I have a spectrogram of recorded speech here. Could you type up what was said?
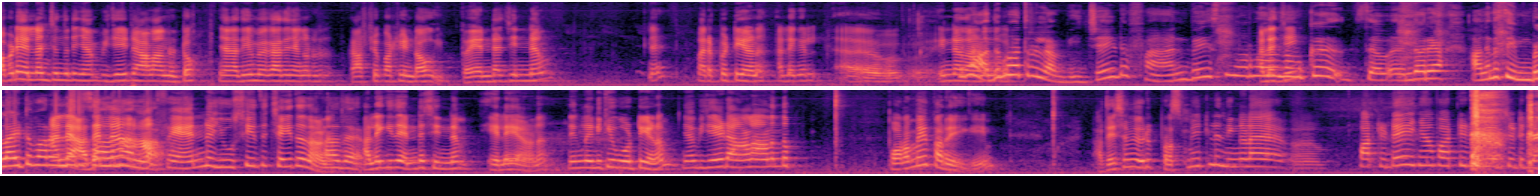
അവിടെ എല്ലാം ചെന്നിട്ട് ഞാൻ വിജയിച്ച ആളാണ് കേട്ടോ. ഞാൻ അധികം വേഗാതെ ഞങ്ങളൊരു രാഷ്ട്രീയ പാർട്ടി ഉണ്ടാവും. ഇപ്പം എന്റെ ചിഹ്നം മരപ്പെട്ടിയാണ് അല്ലെങ്കിൽ അത് മാത്രമല്ല വിജയുടെ ഫാൻ ബേസ് എന്ന് പറഞ്ഞാൽ നമുക്ക് എന്താ പറയാ അങ്ങനെ സിമ്പിൾ ആയിട്ട് പറയുന്ന അതല്ല ആ ഫാനിനെ യൂസ് ചെയ്ത് ചെയ്തതാണ്. അല്ലെങ്കിൽ ഇത് എന്റെ ചിഹ്നം ഇലയാണ്. നിങ്ങൾ എനിക്ക് വോട്ട് ചെയ്യണം. ഞാൻ വിജയുടെ ആളാണെന്ന് പുറമേ പറയുകയും അതേസമയം ഒരു പ്രസ് മീറ്റിൽ നിങ്ങളെ പാർട്ടിയുടെ ഞാൻ പാർട്ടി വിചാരിച്ചിട്ടില്ല.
